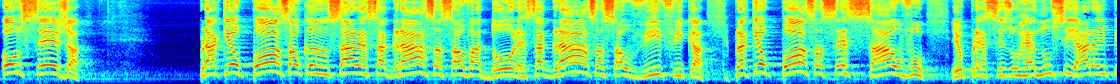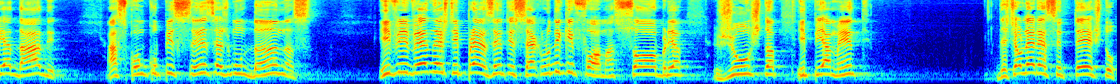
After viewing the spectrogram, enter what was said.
Ou seja, para que eu possa alcançar essa graça salvadora, essa graça salvífica, para que eu possa ser salvo, eu preciso renunciar à impiedade, às concupiscências mundanas e viver neste presente século de que forma? Sóbria, justa e piamente. Deixa eu ler esse texto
